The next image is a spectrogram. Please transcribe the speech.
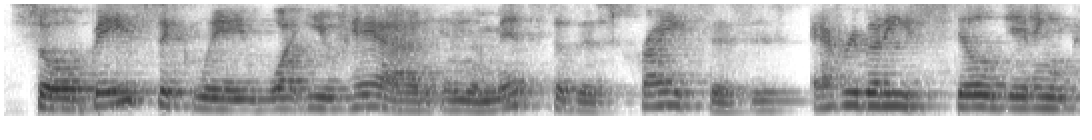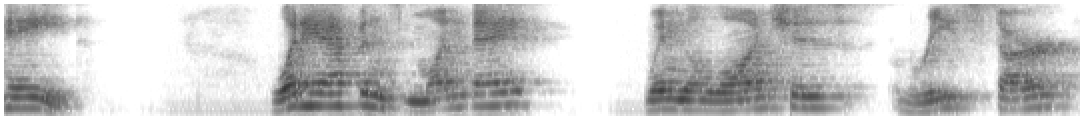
So basically, what you've had in the midst of this crisis is everybody's still getting paid. What happens Monday when the launches restart?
